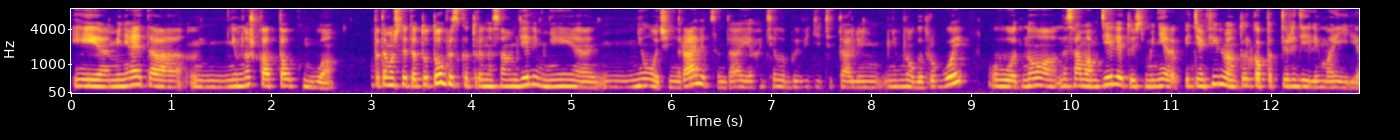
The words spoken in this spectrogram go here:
и меня это немножко оттолкнуло Потому что это тот образ, который на самом деле мне не очень нравится, да, я хотела бы видеть Италию немного другой, вот, но на самом деле, то есть мне этим фильмом только подтвердили мои,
